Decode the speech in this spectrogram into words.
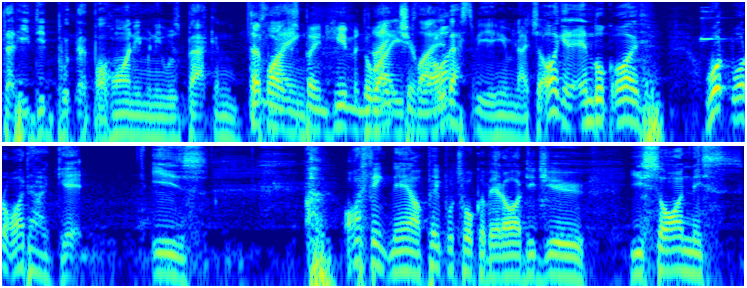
that he did put that behind him when he was back and That might have been human the way nature, he played. right? It has to be a human nature. I get it. And look, I what what I don't get is I think now people talk about, oh, did you you sign this?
